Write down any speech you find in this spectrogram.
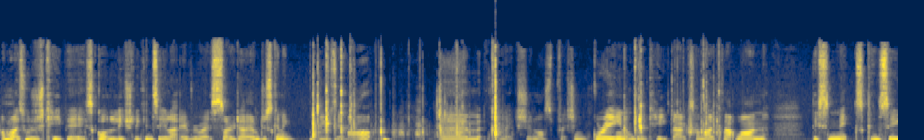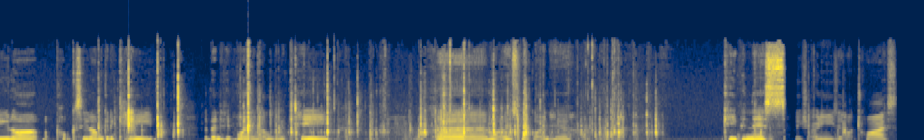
I might as well just keep it. It's got literally concealer everywhere. It's so dirty. I'm just going to use it up. Um, collection Last Perfection Green. I'm going to keep that because I like that one. This NYX concealer, pot concealer, I'm going to keep. The Benefit Bling, I'm going to keep. Um, what else have I got in here? Keeping this. Literally only use it like twice.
